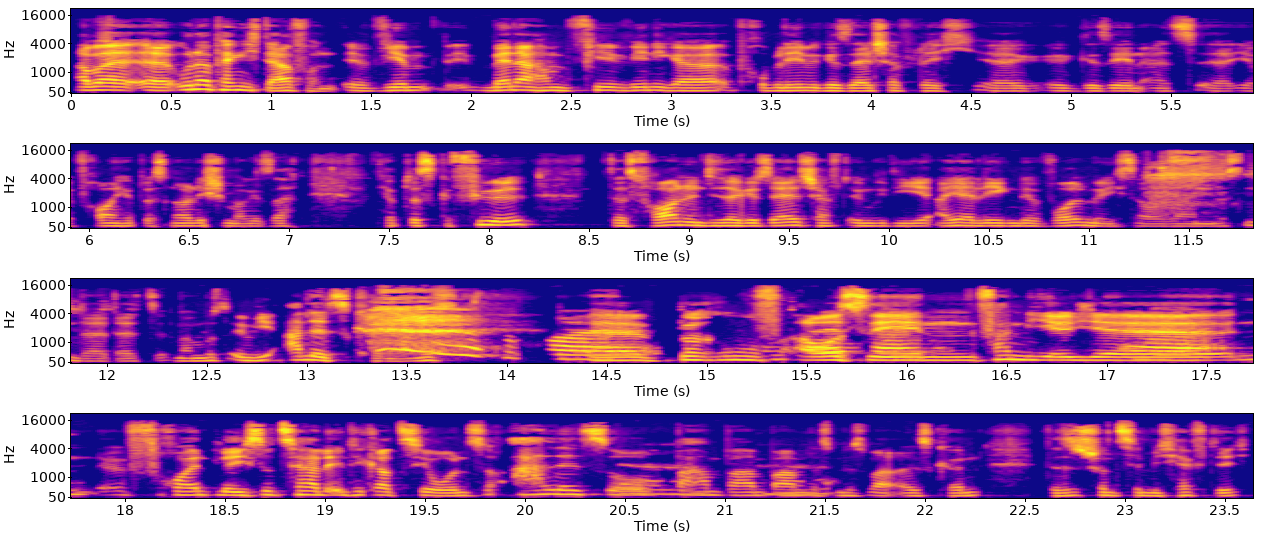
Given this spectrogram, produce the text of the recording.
Aber äh, unabhängig davon, äh, wir Männer haben viel weniger Probleme gesellschaftlich äh, gesehen als äh, ihr Frauen. Ich habe das neulich schon mal gesagt. Ich habe das Gefühl, dass Frauen in dieser Gesellschaft irgendwie die eierlegende Wollmilchsau sein müssen. Da, da, man muss irgendwie alles können. äh, Beruf, Aussehen, Familie, ja. freundlich, soziale Integration, so alles so, bam, bam, bam, das müssen wir alles können. Das ist schon ziemlich heftig.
